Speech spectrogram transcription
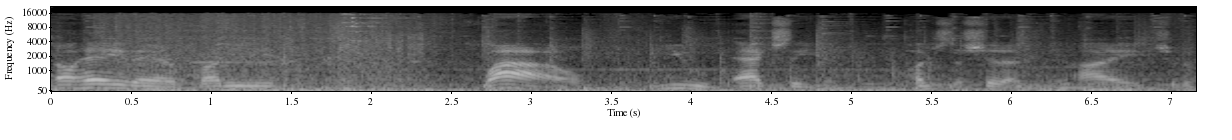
Oh, hey there, buddy. Wow. You actually punched the shit out of me. I should have...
